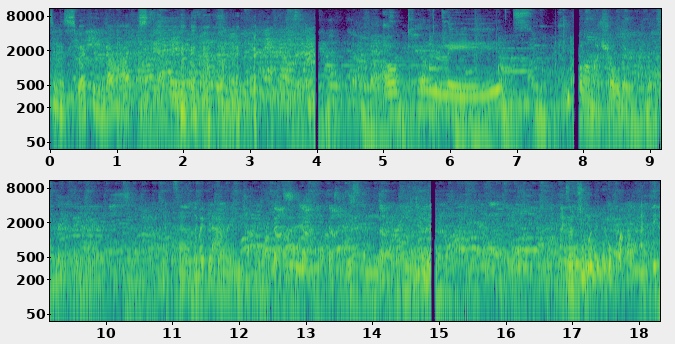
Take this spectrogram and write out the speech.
wasn't expecting that. okay, let's. Pull on my shoulder. Looks pretty big here. Sounds like a good done. Done, done, done, done. Don't you want to know why? I think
